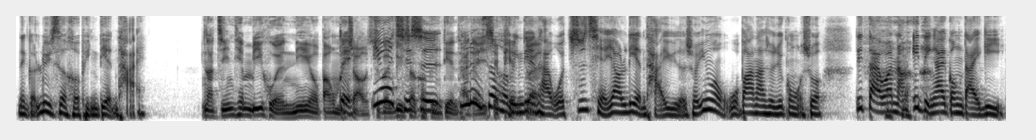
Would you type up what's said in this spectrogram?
那个绿色和平电台，那今天逼魂，你也有帮我们找，这因个绿色和为其实平电台的一绿色和。平电台，我之前要练台语的时候，因为我爸那时候就跟我说，你台湾人一定爱讲台语。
